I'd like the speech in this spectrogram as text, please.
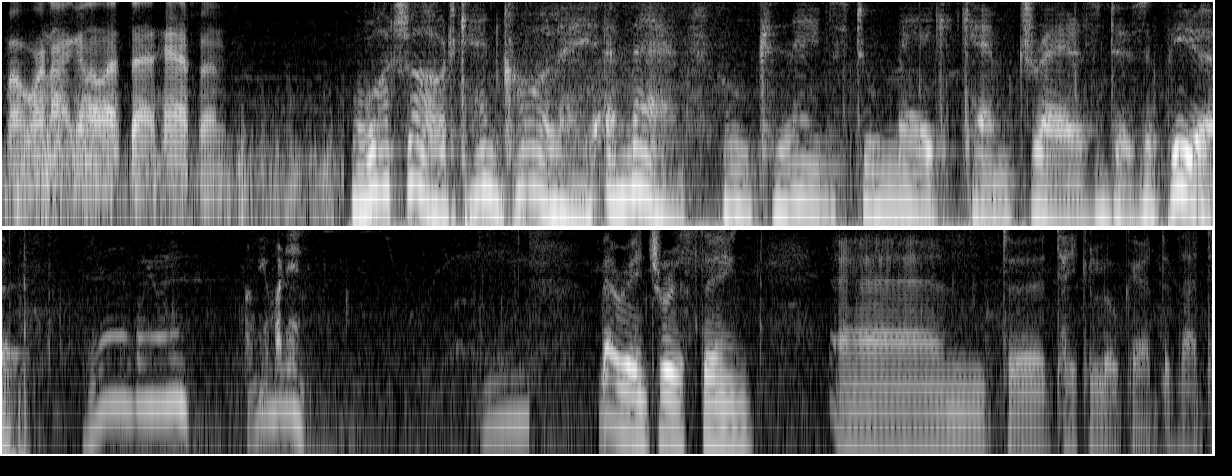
But we're not gonna let that happen. Watch out, Ken Chorley, a man who claims to make chemtrails disappear. Yeah, bring him in. Bring him in very interesting and uh, take a look at that.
